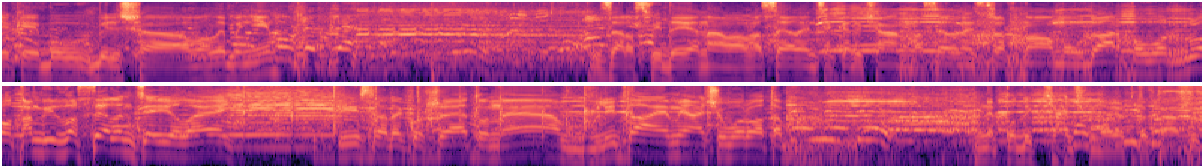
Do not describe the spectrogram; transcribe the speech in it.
який був більше в глибині. Зараз віддає на Василенця Киричан. Василенець штрафному удар поворотом від Василенця і ледь. Після рикошету не влітає м'яч у ворота. Не по-дитячому, як то кажуть.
